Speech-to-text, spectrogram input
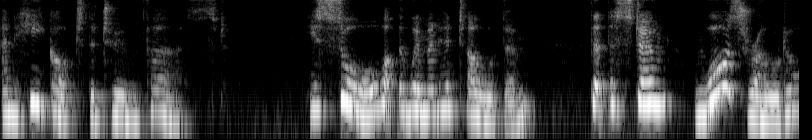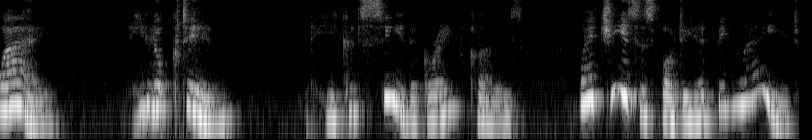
and he got to the tomb first. He saw what the women had told them, that the stone was rolled away. He looked in, and he could see the grave clothes where Jesus' body had been laid,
